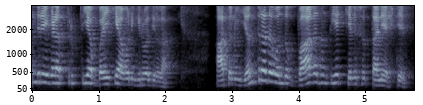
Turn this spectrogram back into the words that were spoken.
ಇಂದ್ರಿಯಗಳ ತೃಪ್ತಿಯ ಬಯಕೆ ಅವನಿಗಿರುವುದಿಲ್ಲ. ಆತನು ಯಂತ್ರದ ಒಂದು ಭಾಗದಂತೆಯೇ ಚಲಿಸುತ್ತಾನೆ ಅಷ್ಟೇ.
